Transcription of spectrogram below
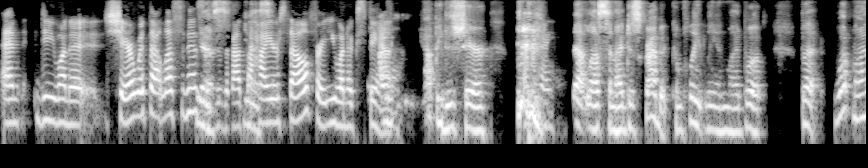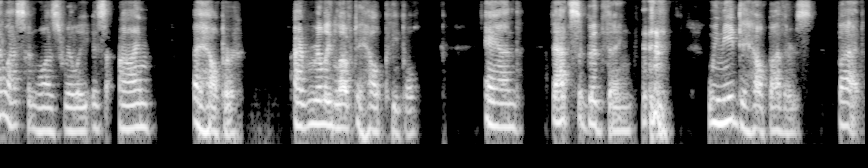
And do you want to share what that lesson is? Yes, is it about yes. the higher self or you want to expand? I'm happy to share okay. that lesson. I describe it completely in my book. But what my lesson was really is I'm a helper. I really love to help people. And that's a good thing. we need to help others, but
